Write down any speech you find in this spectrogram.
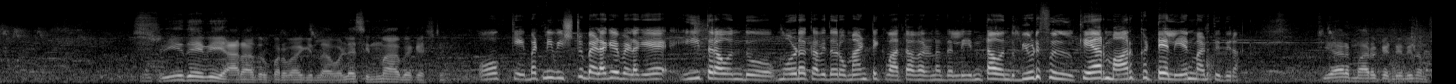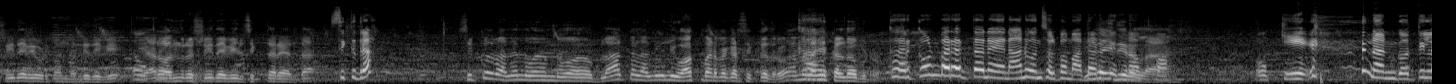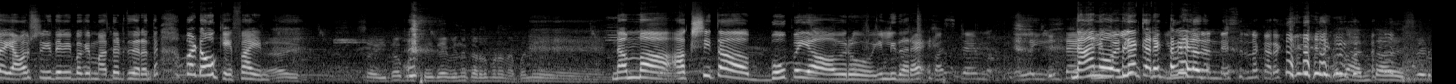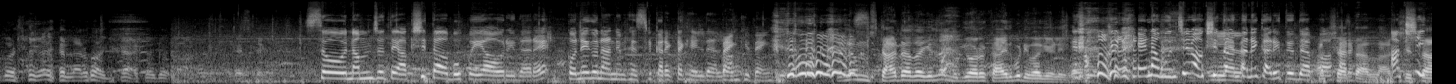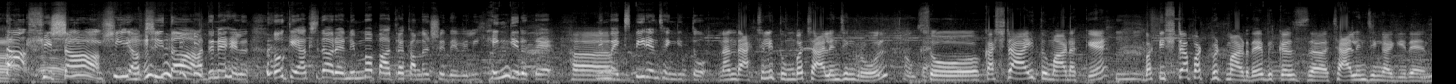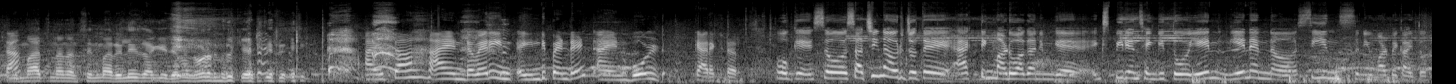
ಶ್ರೀದೇವಿ ಯಾರಾದರೂ ಪರವಾಗಿಲ್ಲ ಒಳ್ಳೆ ಸಿನಿಮಾ ಆಗಬೇಕಷ್ಟೇ. ಓಕೆ ಬಟ್ ನೀವು ಇಷ್ಟು ಬೆಳಗ್ಗೆ ಬೆಳಗ್ಗೆ ಈ ಥರ ಒಂದು ಮೋಡ ಕವಿದ ರೊಮ್ಯಾಂಟಿಕ್ ವಾತಾವರಣದಲ್ಲಿ ಇಂಥ ಒಂದು ಬ್ಯೂಟಿಫುಲ್ ಕೆ ಆರ್ ಮಾರುಕಟ್ಟೆಯಲ್ಲಿ ಏನು ಮಾಡ್ತಿದ್ದೀರಾ? ಕೆ ಆರ್ ಮಾರುಕಟ್ಟೆಯಲ್ಲಿ ನಮ್ಮ ಶ್ರೀದೇವಿ ಹುಡ್ಕೊಂಡು ಬಂದಿದ್ದೀವಿ. ಯಾರೋ ಅಂದರು ಶ್ರೀದೇವಿ ಇಲ್ಲಿ ಸಿಗ್ತಾರೆ ಅಂತ. ಸಿಕ್ಕಿದ್ರಾ? ಸಿಕ್ಕಿದ್ರು ಅಲ್ಲೆಲ್ಲ ಒಂದು ಬ್ಲಾಕಲ್ಲಿ ಅಲ್ಲಿ ಇಲ್ಲಿ ವಾಕ್ ಮಾಡ್ಬೇಕಾದ್ರೆ ಸಿಕ್ಕಿದ್ರು ಆಮೇಲೆ ಹಂಗೆ ಕಳ್ದೋಗ್ಬಿಟ್ರು. ಕರ್ಕೊಂಡು ಬರತ್ತಾನೆ ನಾನು ಒಂದು ಸ್ವಲ್ಪ ಮಾತಾಡ್ತೀನಿ ಮಾತಾಡ್ತಿದ್ದೀನಪ್ಪ ಓಕೆ. ನನ್ಗೆ ಗೊತ್ತಿಲ್ಲ ಯಾವ ಶ್ರೀದೇವಿ ಬಗ್ಗೆ ಮಾತಾಡ್ತಿದ್ದಾರೆ ಅಂತ. ಬಟ್ ಓಕೆ ಫೈನ್ ಸೊ ಇದೊಬ್ಬ ಶ್ರೀದೇವಿನೂ ಕರೆದ್ಬಿಡೋಣ ಬನ್ನಿ. ನಮ್ಮ ಅಕ್ಷಿತಾ ಬೋಪಯ್ಯ ಅವರು ಇಲ್ಲಿದ್ದಾರೆ. ನಾನು ಒಳ್ಳೆ ಕರೆಕ್ಟ್ ಹೇಳೋದು. ಕರೆಕ್ಟ್ ಅಂತ ಹೆಸರು ಇಟ್ಕೊಂಡಾಗ ಎಲ್ಲರಿಗೂ ಆಗಿದೆ. ಆಗೋದು ಸೊ ನಮ್ಮ ಜೊತೆ ಅಕ್ಷಿತಾ ಬೋಪಯ್ಯ ಅವರಿದ್ದಾರೆ. ಕೊನೆಗೂ ನಾನು ನಿಮ್ಮ ಹೆಸರು ಕರೆಕ್ಟಾಗಿ ಹೇಳ್ದೆ ಅಲ್ಲ thank you thank you film start ಆದಾಗಿಂದ ಮುಗಿಯೋರು ಕಾಯ್ದ್ಬಿಟ್ಟು ಇವಾಗ ಹೇಳಿ. ಏ ನಾ ಮುಂಚೆನೂ ಅಕ್ಷಿತಾ ಅಂತಾನೆ ಕರಿತಿದ್ದೆ ಅಪ್ಪ ಅಕ್ಷತಾ ಅಲ್ಲ ಅಕ್ಷಿತಾ. ಅಕ್ಷಿತಾ. ಶಿ ಅಕ್ಷಿತಾ ಅದನ್ನೇ ಹೇಳಿದೆ. ಓಕೆ ಅಕ್ಷಿತಾ ಅವರೇ ನಿಮ್ಮ ಪಾತ್ರ ಕಮಲ್ ಶ್ರೀದೇವಿಲಿ ಹೆಂಗಿರುತ್ತೆ? ನಿಮ್ಮ ಎಕ್ಸ್ಪೀರಿಯನ್ಸ್ ಹೆಂಗಿತ್ತು? ನಂದು ಆ್ಯಕ್ಚುಲಿ ತುಂಬ ಚಾಲೆಂಜಿಂಗ್ ರೋಲ್. ಸೊ ಕಷ್ಟ ಆಯಿತು ಮಾಡೋಕ್ಕೆ ಬಟ್ ಇಷ್ಟಪಟ್ಬಿಟ್ಟು ಮಾಡಿದೆ ಬಿಕಾಸ್ ಚಾಲೆಂಜಿಂಗ್ ಆಗಿದೆ ಅಂತ. ಮಾತು ನನ್ನ ಸಿನಿಮಾ ರಿಲೀಸ್ ಆಗಿ ಜನ ನೋಡಿದ್ಮೇಲೆ ಕೇಳ್ತೀನಿ. ಆಯಿತಾ and very independent and bold character okay so Sachin ಅವ್ರ ಜೊತೆ ಆ್ಯಕ್ಟಿಂಗ್ ಮಾಡುವಾಗ ನಿಮಗೆ ಎಕ್ಸ್ಪೀರಿಯನ್ಸ್ ಹೆಂಗಿತ್ತು? ಏನು ಏನೇನು ಸೀನ್ಸ್ ನೀವು ಮಾಡಬೇಕಾಯ್ತು?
